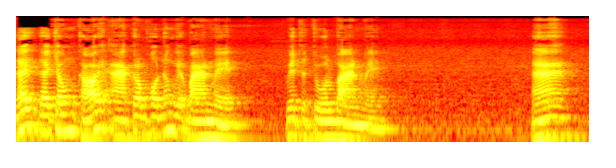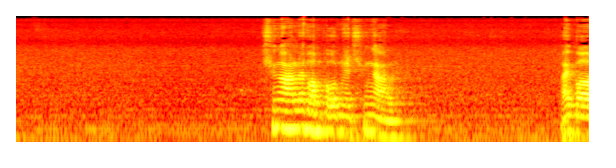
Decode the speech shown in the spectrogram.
ហើយដល់ចុងក្រោយអាក្រុមហ៊ុនហ្នឹងវាបានមែនវាទទួលបានមែនហាឆ្ងល់ហើយបងប្អូនមានឆ្ងល់ហើយបើ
